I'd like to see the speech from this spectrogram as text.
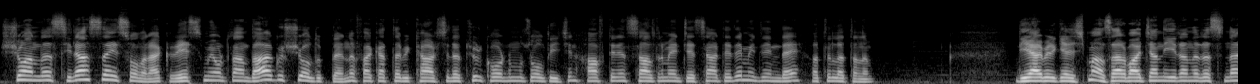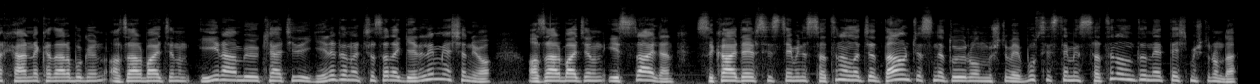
şu anda silah sayısı olarak resmi ordudan daha güçlü olduklarını fakat tabi karşıda Türk ordumuz olduğu için Hafter'in saldırmaya cesaret edemediğini de hatırlatalım. Diğer bir gelişme Azerbaycan ile İran arasında her ne kadar bugün Azerbaycan'ın İran Büyükelçiliği yeniden açılsa da gerilim yaşanıyor. Azerbaycan'ın İsrail'den Skydev sistemini satın alacağı daha öncesinde duyurulmuştu ve bu sistemin satın alındığı netleşmiş durumda.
